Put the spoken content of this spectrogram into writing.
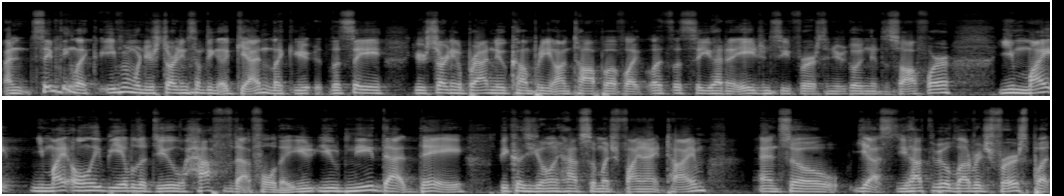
And same thing, like even when you're starting something again, like let's say you're starting a brand new company on top of like let's let's say you had an agency first and you're going into software, you might you might only be able to do half of that full day. You you need that day because you only have so much finite time. And so, yes, you have to build leverage first. But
